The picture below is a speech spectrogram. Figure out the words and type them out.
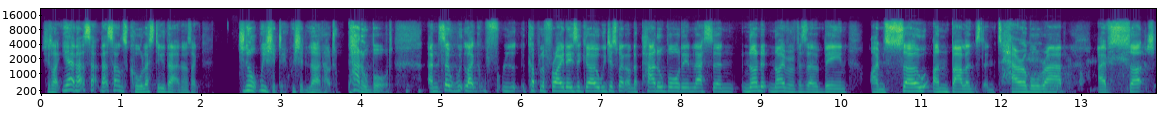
she's like yeah that's that sounds cool let's do that and i was like do you know what we should do? We should learn how to paddleboard. And so, we, like a couple of Fridays ago, we just went on a paddleboarding lesson. None, neither of us ever been. I'm so unbalanced and terrible, Rab. I have such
